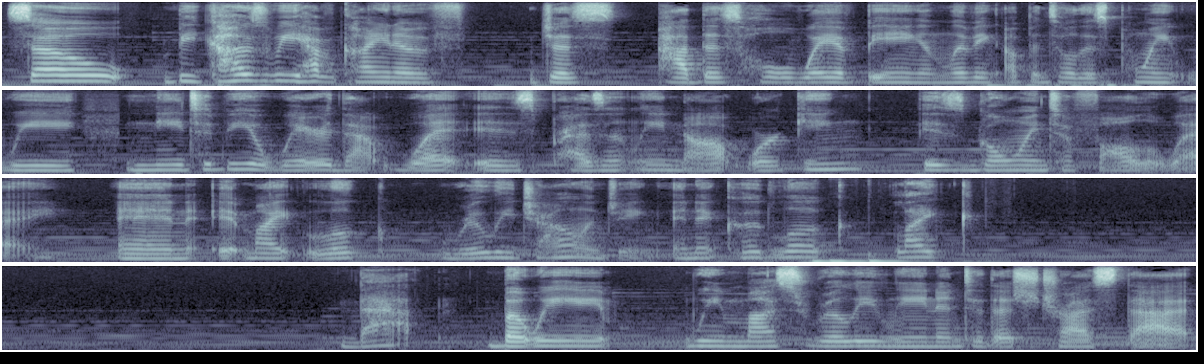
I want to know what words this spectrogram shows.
So, because we have kind of just had this whole way of being and living up until this point, we need to be aware that what is presently not working is going to fall away. And it might look really challenging, and it could look like that. But we we must really lean into this trust that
